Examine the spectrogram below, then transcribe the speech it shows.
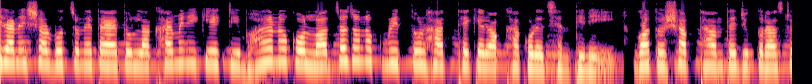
ইরানের সর্বোচ্চ নেতা আয়াতুল্লাহ খামেনিকে একটি ভয়ানক ও লজ্জাজনক মৃত্যুর হাত থেকে রক্ষা করেছেন তিনি। গত সপ্তাহান্তে যুক্তরাষ্ট্র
